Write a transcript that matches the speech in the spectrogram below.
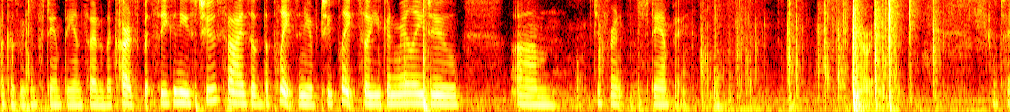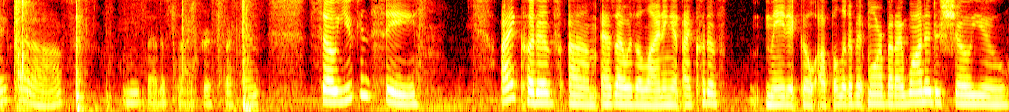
because we can stamp the inside of the cards, but so you can use two sides of the plates and you have two plates so you can really do um, different stamping. All right, I'll take that off move that aside for a second. So you can see, I could have, um, as I was aligning it, I could have made it go up a little bit more, but I wanted to show you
